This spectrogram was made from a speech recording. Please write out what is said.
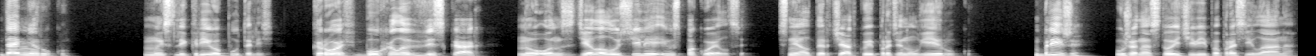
«Дай мне руку». Мысли Крио путались. Кровь бухала в висках, но он сделал усилие и успокоился. Снял перчатку и протянул ей руку. «Ближе», — уже настойчивее попросила она.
